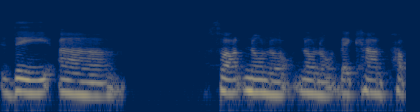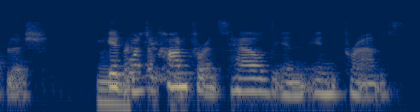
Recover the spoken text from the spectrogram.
they uh, thought, no, no, no, no, they can't publish. Mm. It was a conference held in in France,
